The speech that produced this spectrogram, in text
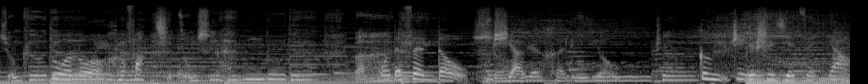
堕落和放弃的理由。我的奋斗不需要任何理由，更与这个世界怎样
